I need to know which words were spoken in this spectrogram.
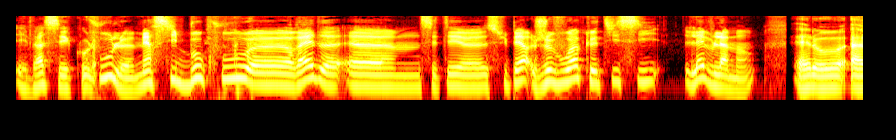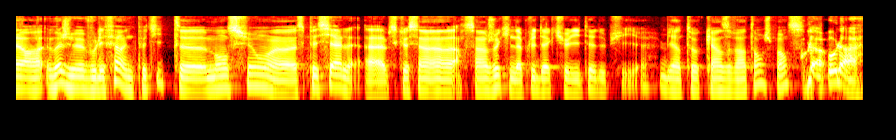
Eh ben c'est cool. Merci beaucoup euh, Red. Euh, C'était euh, super. Je vois que Tissi lève la main. Hello, alors moi je voulais faire une petite euh, mention euh, spéciale, euh, parce que c'est un, un jeu qui n'a plus d'actualité depuis euh, bientôt 15-20 ans je pense. Oula, oula,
